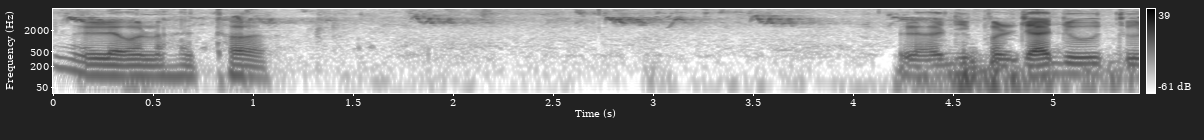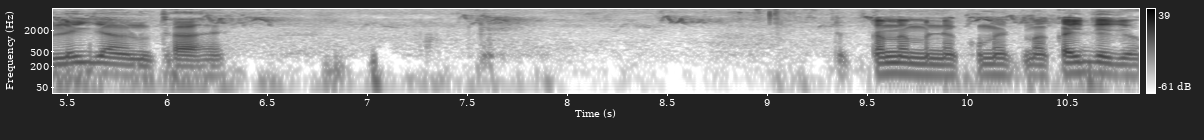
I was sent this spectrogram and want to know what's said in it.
લેવાના છે થર. એટલે હજી પણ જાજુ ઊંચું લઈ જવાનું થાય. તો તમે મને કોમેન્ટમાં કહી દેજો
